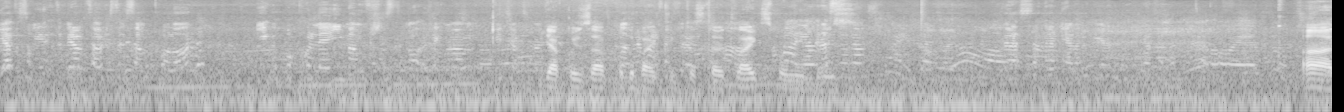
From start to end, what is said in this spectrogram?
Ja to sobie zabieram cały czas ten sam kolor i jakby po kolei mam wszystko, jakby mam, wiecie. Дякую за вподобайки, хто ставить лайк, спомніть. Teraz Sandra mnie. А,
